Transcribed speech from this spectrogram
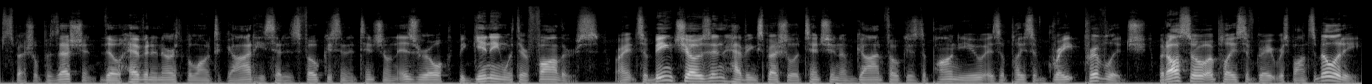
special possession. Though heaven and earth belong to God, he set his focus and attention on Israel, beginning with their fathers. Right? So being chosen, having special attention of God focused upon you, is a place of great privilege, but also a place of great responsibility.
